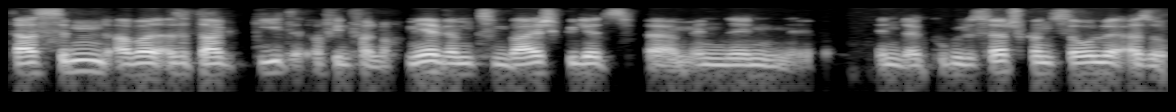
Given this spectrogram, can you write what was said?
das sind aber, also da geht auf jeden Fall noch mehr. Wir haben zum Beispiel jetzt ähm, in den in der Google Search Konsole, also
